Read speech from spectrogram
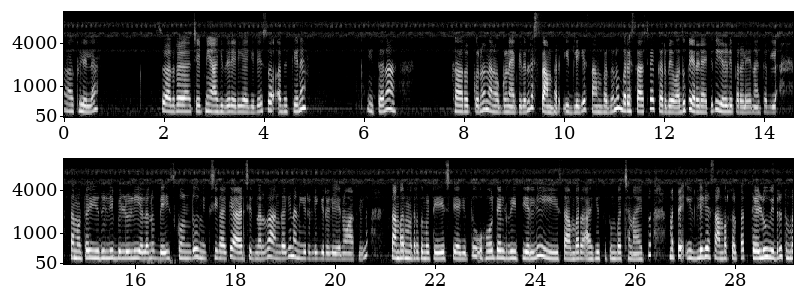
ಹಾಕಲಿಲ್ಲ. ಸೊ, ಅದರ ಚಟ್ನಿ ಆಗಿದೆ ರೆಡಿಯಾಗಿದೆ ಸೊ ಅದಕ್ಕೇ ಈ ಥರ ಖಾರಕ್ಕೂ ನಾನು ಒಗ್ಗರಣೆ ಹಾಕಿದೆ ಅಂದರೆ ಸಾಂಬಾರು. ಇಡ್ಲಿಗೆ ಸಾಂಬಾರ್ಗೂ ಬರೀ ಸಾಸಿವೆ, ಕರಿಬೇವು, ಅದಕ್ಕೂ ಎರಡೇ ಹಾಕಿದ್ದು, ಈರುಳ್ಳಿ ಪರಳೆ ಏನು ಹಾಕಿರಲಿಲ್ಲ. ಟೊಮೊಟೊ, ಈರುಳ್ಳಿ, ಬೆಳ್ಳುಳ್ಳಿ ಎಲ್ಲನೂ ಬೇಯಿಸ್ಕೊಂಡು ಮಿಕ್ಸಿಗೆ ಹಾಕಿ ಆಡಿಸಿದ್ನಲ್ವ ಹಂಗಾಗಿ ನಾನು ಈರುಳ್ಳಿ, ಗಿರುಳ್ಳಿ ಏನೂ ಹಾಕಲಿಲ್ಲ. ಸಾಂಬಾರು ಮಾತ್ರ ತುಂಬ ಟೇಸ್ಟಿಯಾಗಿತ್ತು ಹೋಟೆಲ್ ರೀತಿಯಲ್ಲಿ ಸಾಂಬಾರು ಆಗಿತ್ತು, ತುಂಬ ಚೆನ್ನಾಗಿತ್ತು. ಮತ್ತು ಇಡ್ಲಿಗೆ ಸಾಂಬಾರು ಸ್ವಲ್ಪ ತೆಳುವಿದ್ರೆ ತುಂಬ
